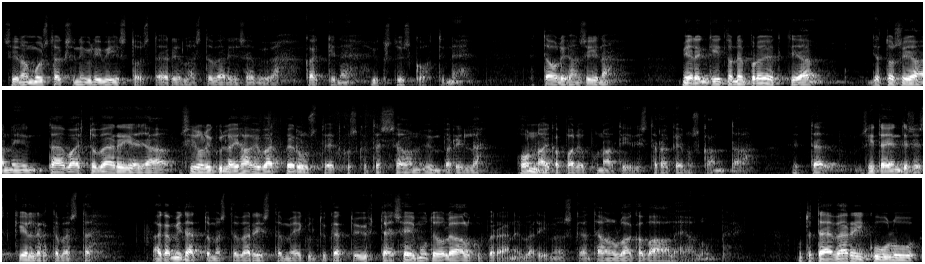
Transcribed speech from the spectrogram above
siinä on muistaakseni yli 15 erilaista värisävyä, kaikki ne yksityiskohtineen. Että olihan siinä mielenkiintoinen projekti ja, ja tosiaan niin tämä vaihto väriä ja siinä oli kyllä ihan hyvät perusteet, koska tässä on ympärillä – on aika paljon punatiilistä rakennuskantaa. Että sitä entisestä kellertävästä, aika mitättömästä väristä me ei kyllä tykätty yhtään. Se ei muuten ole alkuperäinen väri myöskään. Tämä on ollut aika vaalea alun perin. Mutta tämä väri kuuluu,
